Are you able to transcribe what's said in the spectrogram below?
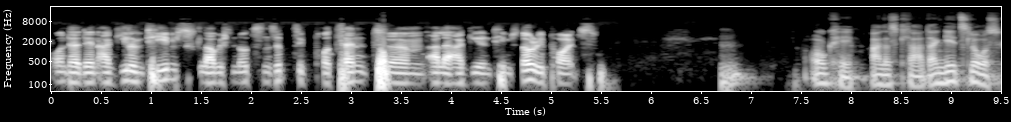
unter den agilen Teams, glaube ich, nutzen 70 Prozent ähm, aller agilen Teams Story Points. Okay, alles klar. Dann geht's los.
